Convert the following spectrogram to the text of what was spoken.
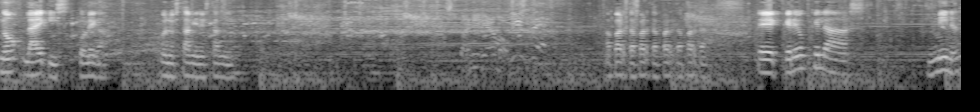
No, la X, colega. Bueno, está bien, está bien. Aparta, aparta, aparta, aparta. Eh, creo que las minas...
